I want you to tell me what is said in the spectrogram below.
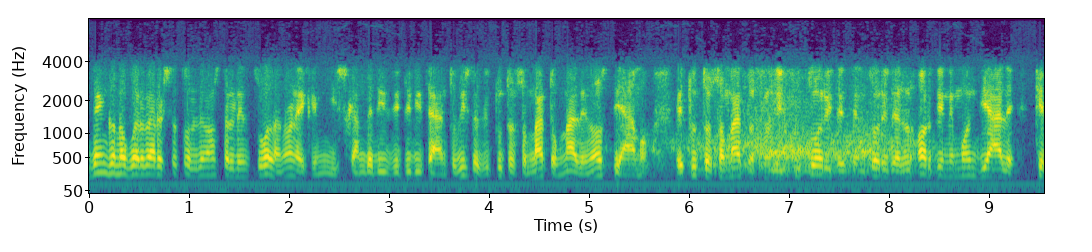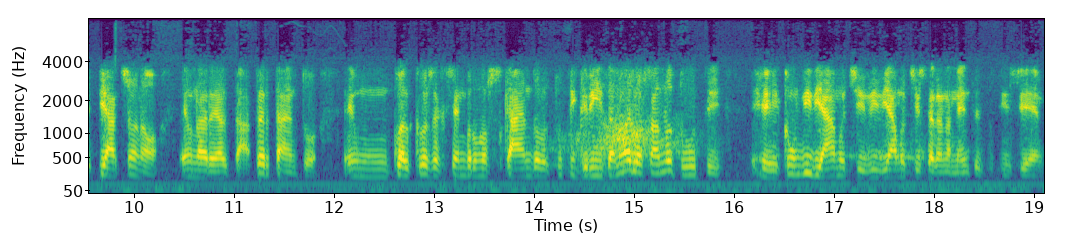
vengono a guardare sotto le nostre lenzuola non è che mi scandalizzi più di tanto, visto che tutto sommato male non stiamo e tutto sommato sono i tutori detentori dell'ordine mondiale che piacciono è una realtà. Pertanto è un qualcosa che sembra uno scandalo, tutti gridano e lo sanno tutti, e conviviamoci, viviamoci serenamente tutti insieme.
